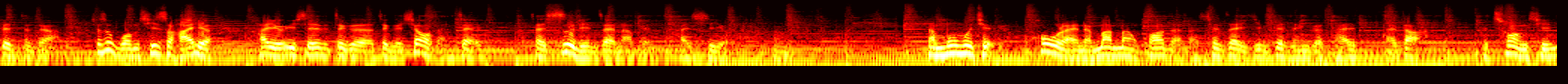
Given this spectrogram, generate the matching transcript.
变成这样。就是我们其实还有还有一些这个这个校长在在士林在那边还是有的。嗯。那摸摸去后来呢，慢慢发展了，现在已经变成一个台台大的创新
